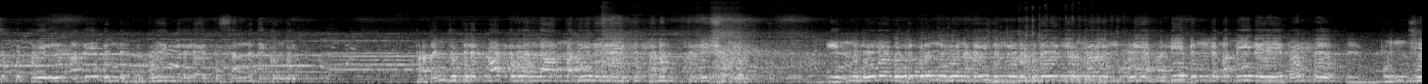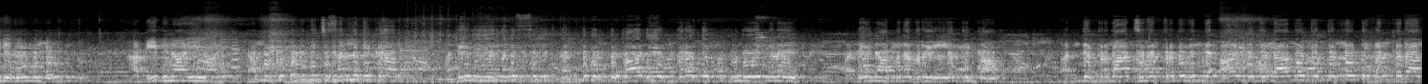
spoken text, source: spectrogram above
മദീനയിലെ അദീബിന്റെ ഹൃദയങ്ങളിലേക്ക് സന്നദ്ധിക്കുന്നു. പ്രപഞ്ചത്തിലെ കാറ്റുകളെല്ലാം മദീനയിലേക്ക് തണുത്ത് വീശുന്നു. ഇന്ന് ഭൂലോകത്ത് പിറന്നു വീണ ദൈവങ്ങളുടെ ഹൃദയങ്ങൾ പോലും പ്രിയ ഹബീബിന്റെ മദീനയെ ഓർത്ത് പുഞ്ചിരി പോകുന്നു ഹബീബിനായി നമുക്ക് ഒരുമിച്ച് സന്നദ്ധിക്കാം. മദീനയെ മനസ്സിൽ കണ്ടുകൊണ്ട് പാടിയും പറഞ്ഞും ഹൃദയങ്ങളെ മദീന മുനവറയിൽ എത്തിക്കാം. അന്ത്യപ്രവാചക പ്രഭുവിന്റെ ആയിരത്തി നാനൂറ്റി തൊണ്ണൂറ്റി ഒൻപതാം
